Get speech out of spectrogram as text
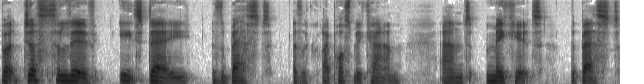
But just to live each day as the best as I possibly can and make it the best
